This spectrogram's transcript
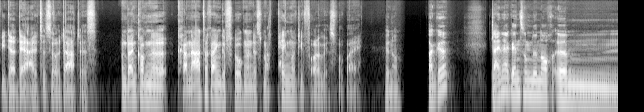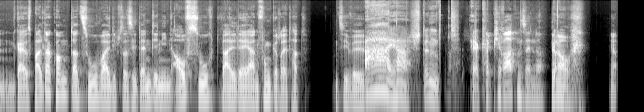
wieder der alte Soldat ist. Und dann kommt eine Granate reingeflogen und es macht Peng und die Folge ist vorbei. Genau. Danke. Kleine Ergänzung nur noch, ähm, Gaius Balter kommt dazu, weil die Präsidentin ihn aufsucht, weil der ja ein Funkgerät hat. Und sie will. Ah, ja, stimmt. Er Der kann, Piratensender. Genau. Ja.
